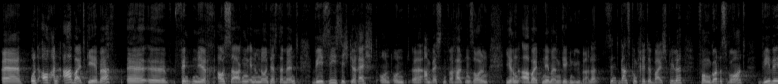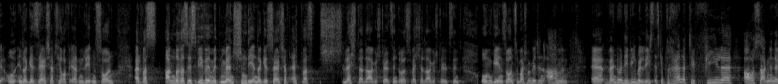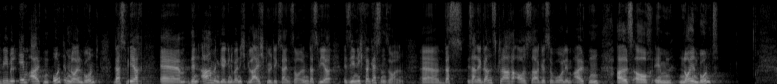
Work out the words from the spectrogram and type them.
Äh, und auch an Arbeitgeber, äh, äh, finden wir Aussagen in dem Neuen Testament, wie sie sich gerecht und, und äh, am besten verhalten sollen ihren Arbeitnehmern gegenüber. Das sind ganz konkrete Beispiele von Gottes Wort, wie wir in der Gesellschaft hier auf Erden leben sollen. Etwas anderes ist, wie wir mit Menschen, die in der Gesellschaft etwas schlechter dargestellt sind oder schwächer dargestellt sind, umgehen sollen. Zum Beispiel mit den Armen äh, wenn du in die Bibel liest, es gibt relativ viele Aussagen in der Bibel im Alten und im Neuen Bund, dass wir äh, den Armen gegenüber nicht gleichgültig sein sollen, dass wir sie nicht vergessen sollen. Äh, das ist eine ganz klare Aussage, sowohl im Alten als auch im Neuen Bund.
